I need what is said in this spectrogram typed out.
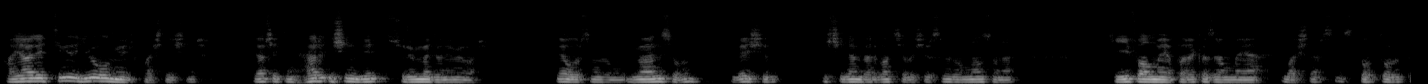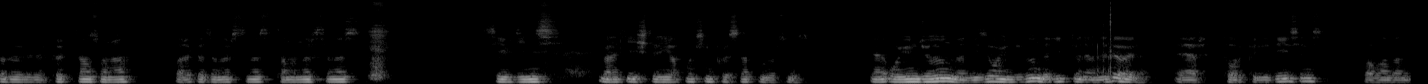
hayal ettiğiniz gibi olmuyor ilk başta işler. Gerçekten her işin bir sürünme dönemi var. Ne olursanız olun. Mühendis olun. 5 yıl işçiden berbat çalışırsınız. Ondan sonra keyif almaya, para kazanmaya başlarsınız. Doktorlukta da öyledir. 40'tan sonra para kazanırsınız, tanınırsınız. Sevdiğiniz belki işleri yapmak için fırsat bulursunuz. Yani oyunculuğun da, dizi oyunculuğun da ilk dönemde de öyle. Eğer torpilli değilseniz, babandan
